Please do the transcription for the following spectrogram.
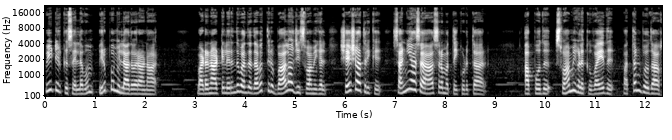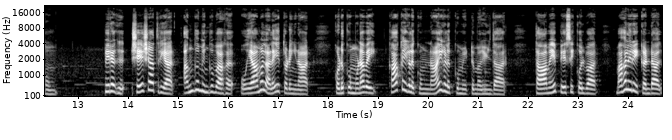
வீட்டிற்கு செல்லவும் விருப்பமில்லாதவரானார். வடநாட்டிலிருந்து வந்த தவத்திரு பாலாஜி சுவாமிகள் சேஷாத்ரிக்கு சந்நியாச ஆசிரமத்தை கொடுத்தார். அப்போது சுவாமிகளுக்கு வயது பத்தொன்பதாகும். பிறகு சேஷாத்ரியார் அங்குமிங்குமாக ஓயாமல் அலையத் தொடங்கினார். கொடுக்கும் உணவை காக்கைகளுக்கும் நாய்களுக்கும் இட்டு மகிழ்ந்தார். தாமே பேசிக்கொள்வார் மகளிரை கண்டால்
